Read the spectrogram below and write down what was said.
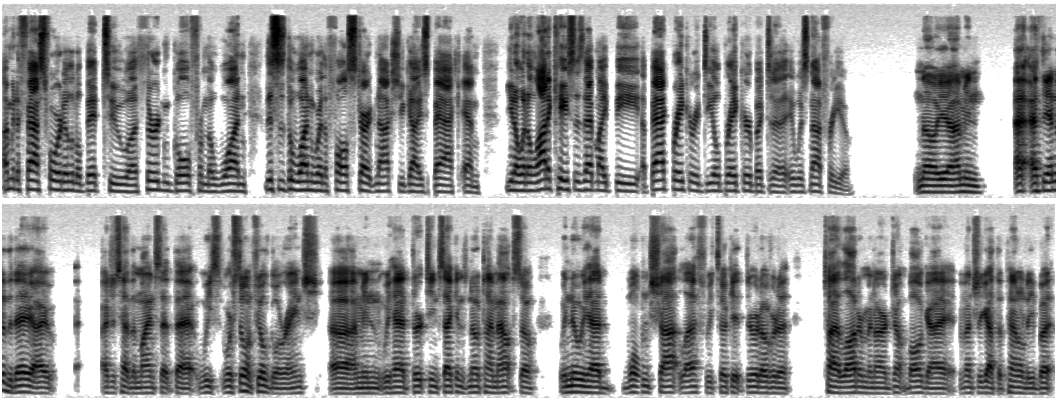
I'm going to fast forward a little bit to uh, third and goal from the one. This is the one where the false start knocks you guys back. And, you know, in a lot of cases, that might be a backbreaker, a deal breaker, but uh, it was not for you. No, yeah. I mean, at, at, the end of the day, I I just had the mindset that we, we're still in field goal range. Uh, I mean, we had 13 seconds, no timeout. So we knew we had one shot left. We took it, threw it over to Ty Lauderman, our jump ball guy, eventually got the penalty. But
